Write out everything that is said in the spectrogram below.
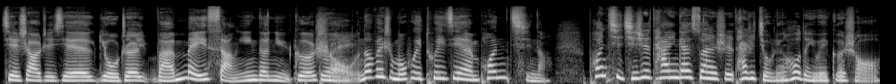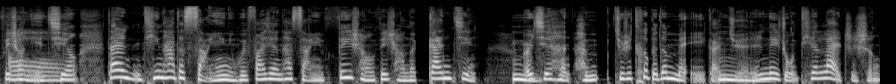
介绍这些有着完美嗓音的女歌手。那为什么会推荐 Ponchi 呢？Ponchi 其实她应该算是她是九零后的一位歌手，非常年轻。但是你听她的嗓音，你会发现他嗓音非常非常的干净。而且很很就是特别的美，感觉是那种天籁之声。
